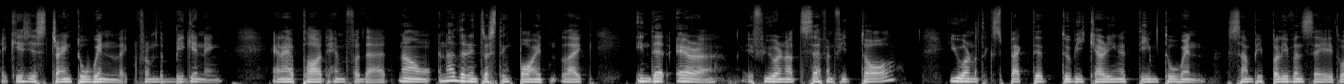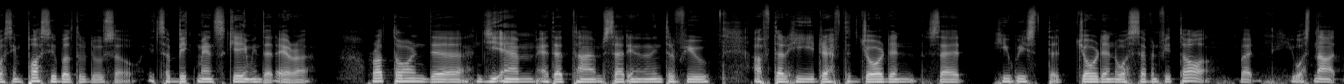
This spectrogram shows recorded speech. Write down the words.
Like he's just trying to win like from the beginning and i applaud him for that. Now another interesting point like in that era if you are not seven feet tall you are not expected to be carrying a team to win. Some people even say it was impossible to do so. It's a big man's game in that era Rod Thorn, the GM at that time, said in an interview after he drafted Jordan, said he wished that Jordan was seven feet tall, but he was not.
